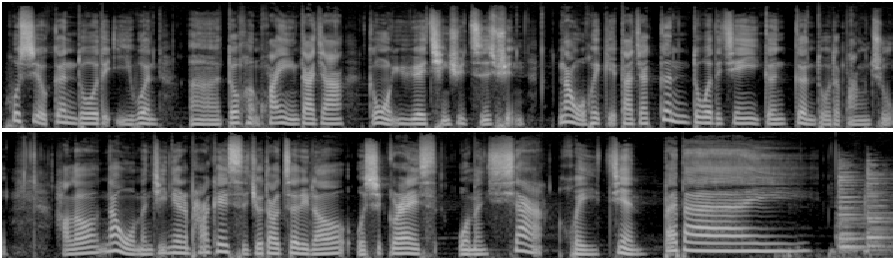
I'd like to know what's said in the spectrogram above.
或是有更多的疑问，呃，都很欢迎大家跟我预约情绪咨询。那我会给大家更多的建议跟更多的帮助。好喽，那我们今天的 podcast 就到这里喽。我是 Grace，我们下回见，拜拜。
